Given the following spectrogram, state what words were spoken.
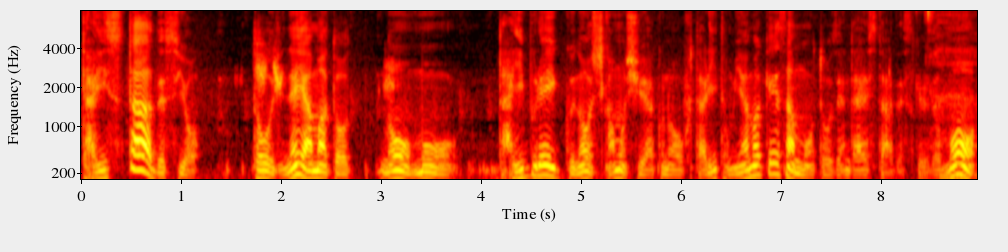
大スターですよ。当時ね大和のもう大ブレイクのしかも主役のお二人富山圭さんも当然大スターですけれどもはい。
